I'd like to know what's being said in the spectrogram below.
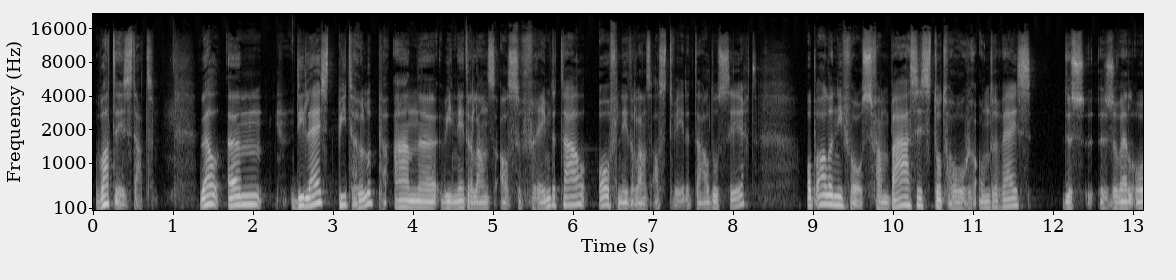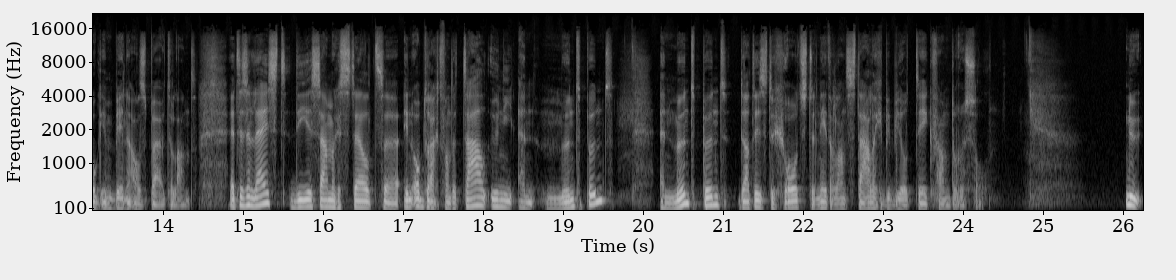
Wat is dat? Wel, um, die lijst biedt hulp aan uh, wie Nederlands als vreemde taal of Nederlands als tweede taal doseert, op alle niveaus, van basis tot hoger onderwijs, dus zowel ook in binnen- als buitenland. Het is een lijst die is samengesteld uh, in opdracht van de Taalunie en Muntpunt. En Muntpunt, dat is de grootste Nederlandstalige bibliotheek van Brussel. Nu,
